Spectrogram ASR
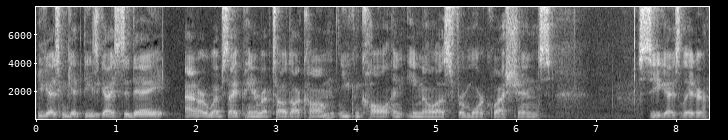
You guys can get these guys today at our website, paintedreptile.com. You can call and email us for more questions. See you guys later.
